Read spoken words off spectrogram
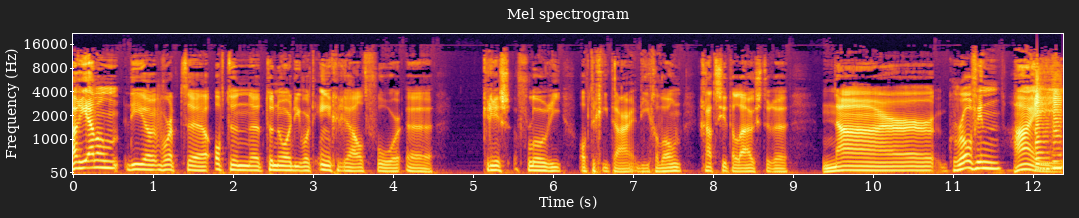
Harry Allen die uh, wordt uh, op de uh, tenor die wordt ingeruild voor Chris Flory op de gitaar. Die gewoon gaat zitten luisteren naar Grovin High.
